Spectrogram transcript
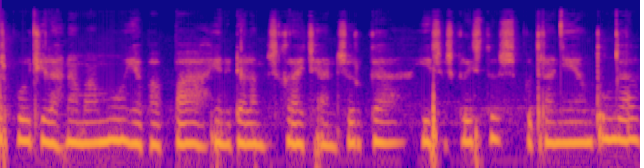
Terpujilah namamu ya Bapa yang di dalam kerajaan surga, Yesus Kristus, putranya yang tunggal.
